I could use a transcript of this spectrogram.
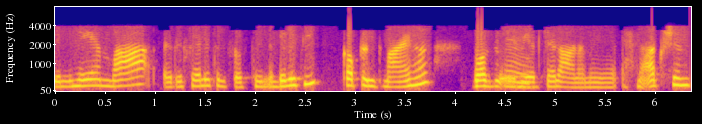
إن هي مع رسالة ال sustainability coupled معاها برضو مم. هي رسالة عالمية إحنا اكشن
